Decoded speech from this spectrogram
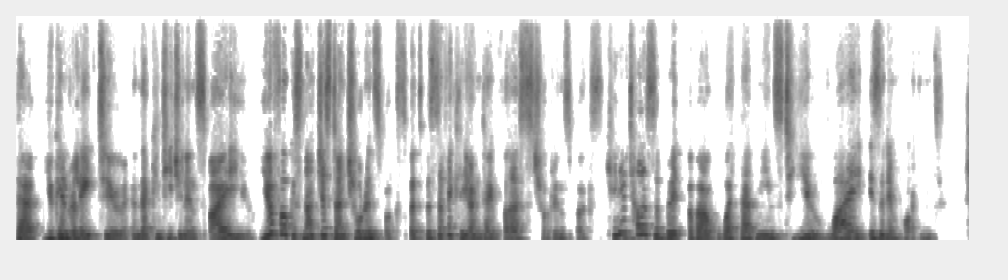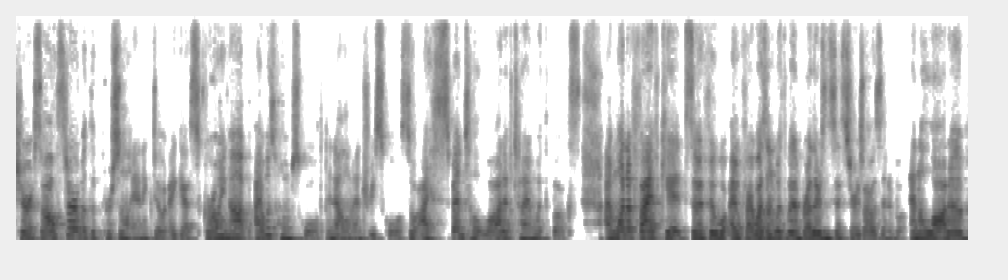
that you can relate to and that can teach and inspire you. You're focused not just on children's books, but specifically on diverse children's books. Can you tell us a bit about what that means to you? Why is it important? Sure. So I'll start with a personal anecdote, I guess. Growing up, I was homeschooled in elementary school. So I spent a lot of time with books. I'm one of five kids. So if, it, if I wasn't with my brothers and sisters, I was in a book. And a lot of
